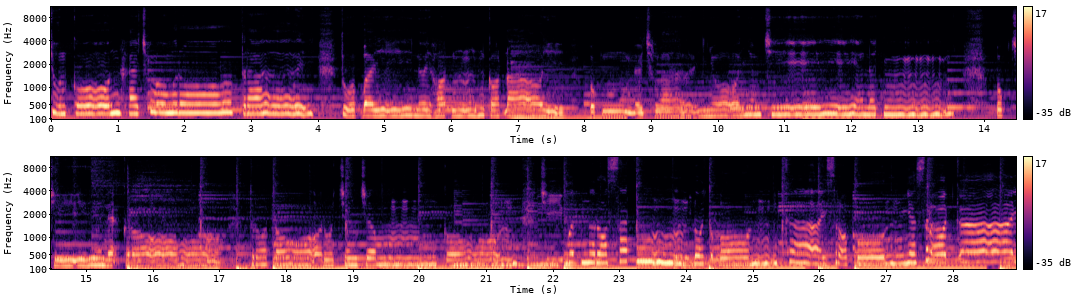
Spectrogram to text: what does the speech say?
ជូនកូនហើយឆ្លងរកត្រើយទោះបីនឿយហត់ក៏ដោយពុកនៅឆ្លើយញញឹមជានិច្ចពុកជាអ្នកក្រត្រតរួចចិញ្ចឹមកូនជីវិតរស័តដូចក្បូ នកាយស្រពោនញើស្រោចកាយ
